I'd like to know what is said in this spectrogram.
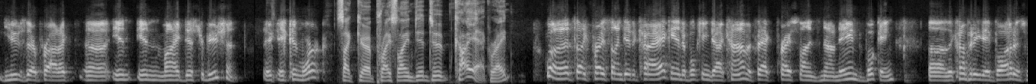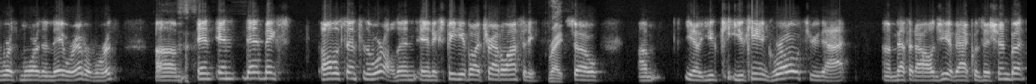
use their product uh, in in my distribution. It, it, can work. It's like uh, Priceline did to Kayak, right? Well, that's like Priceline did a kayak and a Booking.com. In fact, Priceline's now named Booking. Uh, the company they bought is worth more than they were ever worth, um, and and that makes all the sense in the world. And and Expedia bought Travelocity. Right. So, um, you know, you you can grow through that uh, methodology of acquisition, but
